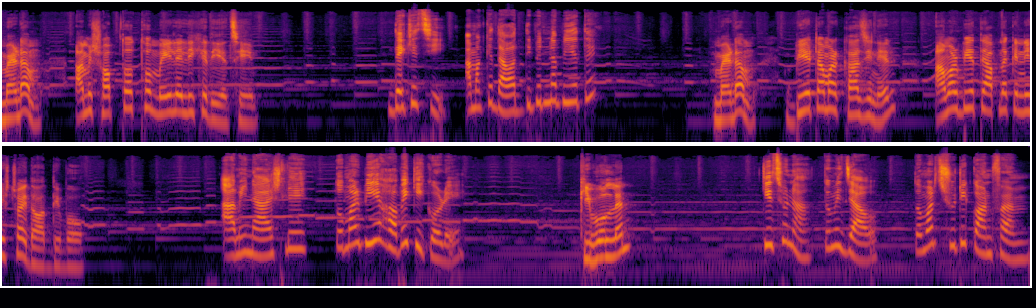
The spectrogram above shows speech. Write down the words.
ম্যাডাম আমি সব তথ্য মেইলে লিখে দিয়েছি। দেখেছি আমাকে দাওয়াত দিবেন না বিয়েতে? ম্যাডাম বিয়েটা আমার কাজিনের আমার বিয়েতে আপনাকে নিশ্চয় দাওয়াত দিব। আমি না আসলে তোমার বিয়ে হবে কি করে? কি বললেন? কিছু না তুমি যাও তোমার ছুটি কনফার্ম।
